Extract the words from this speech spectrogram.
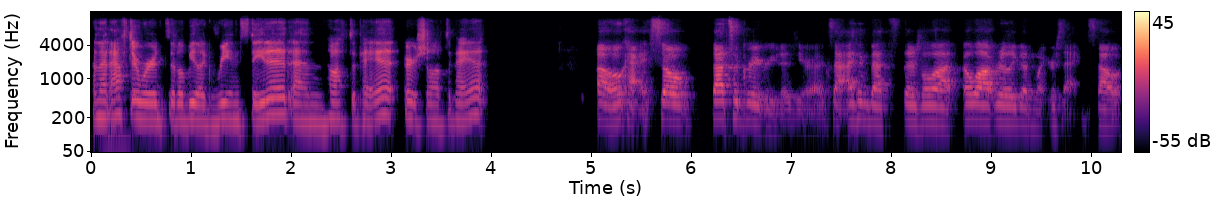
and then afterwards it'll be like reinstated and he'll have to pay it or she'll have to pay it. Oh, okay. So that's a great read, Adira. I think that's there's a lot, a lot really good in what you're saying. So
